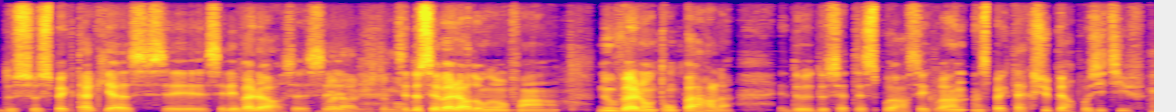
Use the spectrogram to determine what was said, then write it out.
de ce spectacle, il y a, c'est, c'est les valeurs. Voilà, c'est de ces valeurs dont, enfin, nouvelles dont on parle, et de, de cet espoir. C'est un, un spectacle super positif. Mmh.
